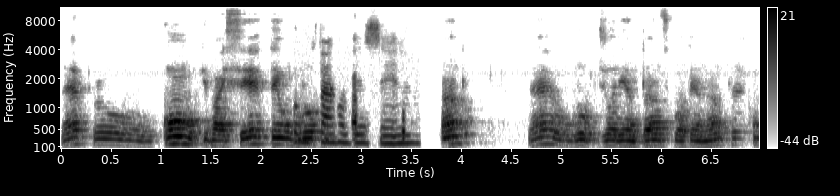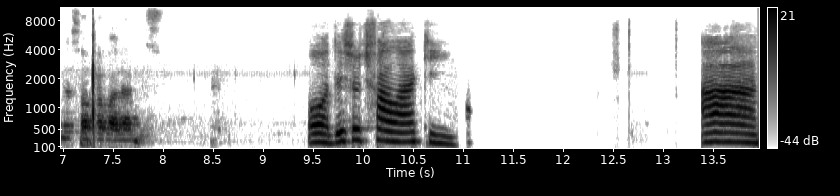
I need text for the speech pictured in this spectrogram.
né, pro, como que vai ser. Tem um como grupo está acontecendo. Né, um grupo de orientandos coordenando para começar a trabalhar nisso. Ó, oh, deixa eu te falar aqui. Ah,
